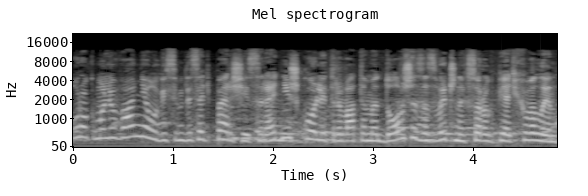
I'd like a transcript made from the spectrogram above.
Урок малювання у 81-й середній школі триватиме довше за звичних 45 хвилин.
